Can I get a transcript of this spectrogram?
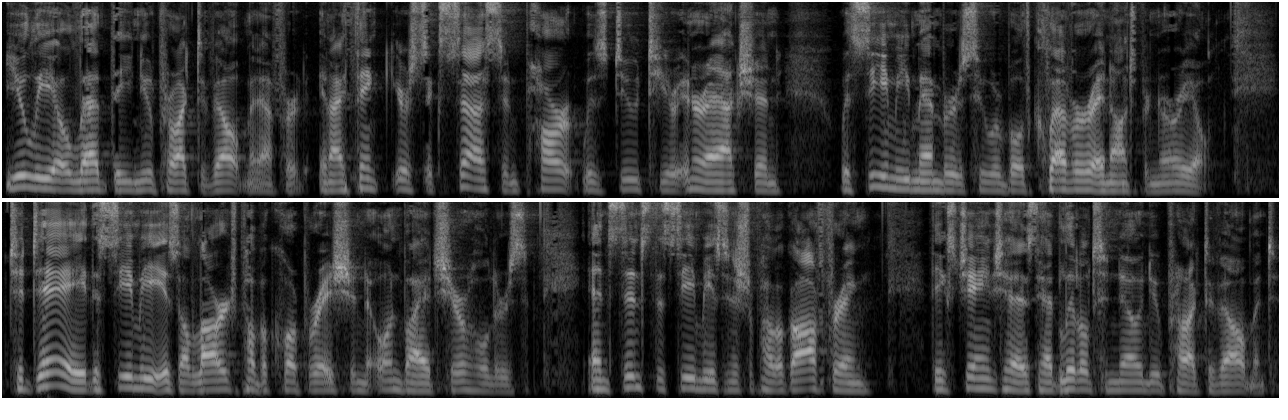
you, Leo, led the new product development effort. And I think your success in part was due to your interaction with CME members who were both clever and entrepreneurial. Today, the CME is a large public corporation owned by its shareholders. And since the CME's initial public offering, the exchange has had little to no new product development.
